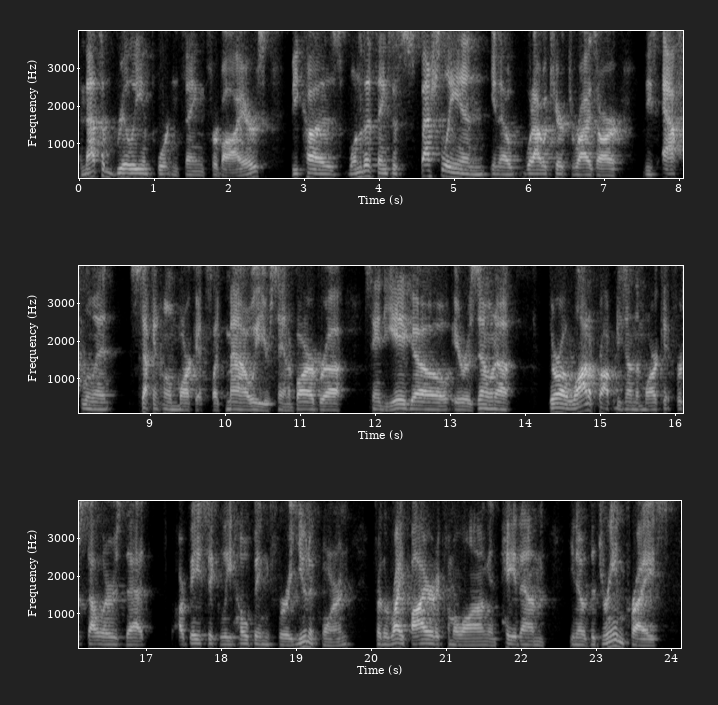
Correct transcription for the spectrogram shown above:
And that's a really important thing for buyers because one of the things, especially in, you know, what I would characterize are these affluent second home markets like Maui or Santa Barbara, San Diego, Arizona, there are a lot of properties on the market for sellers that are basically hoping for a unicorn for the right buyer to come along and pay them, you know, the dream price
